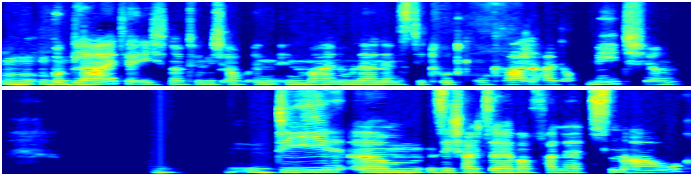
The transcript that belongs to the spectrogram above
begleite ich natürlich auch in, in meinem Lerninstitut gerade halt auch Mädchen, die ähm, sich halt selber verletzen auch.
